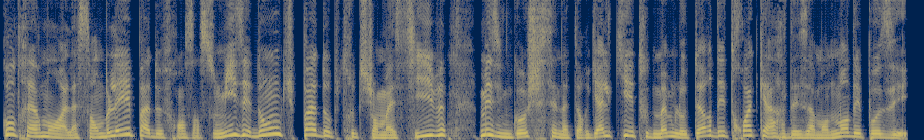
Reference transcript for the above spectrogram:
contrairement à l'Assemblée, pas de France insoumise et donc pas d'obstruction massive, mais une gauche sénatoriale qui est tout de même l'auteur des trois quarts des amendements déposés.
